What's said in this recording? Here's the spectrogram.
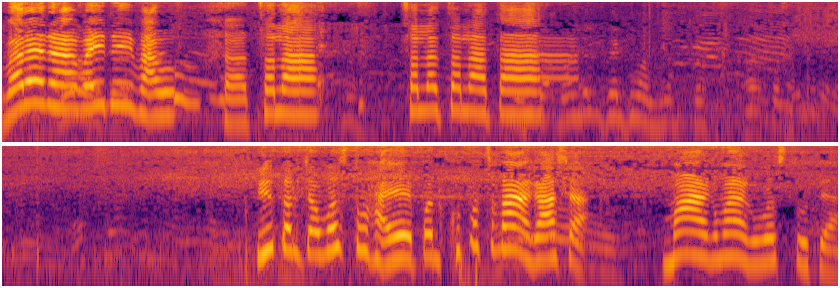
बरं आहे ना वहिनी भाऊ? चला चला चला आता. इथलच्या वस्तू आहे पण खूपच महाग अशा. महाग महाग वस्तू त्या.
